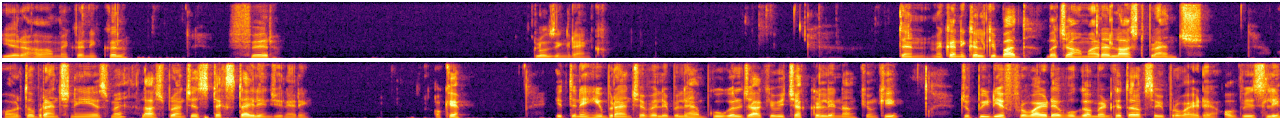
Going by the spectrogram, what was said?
ये रहा मैकेनिकल फिर क्लोजिंग रैंक देन मैकेनिकल के बाद बचा हमारा लास्ट ब्रांच और तो ब्रांच नहीं है इसमें last branch is textile engineering okay इतने ही ब्रांच अवेलेबल हैं आप गूगल जाके भी चेक कर लेना, क्योंकि जो पीडीएफ प्रोवाइड है, वो गवर्नमेंट की तरफ़ से भी प्रोवाइड है. ऑब्वियसली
